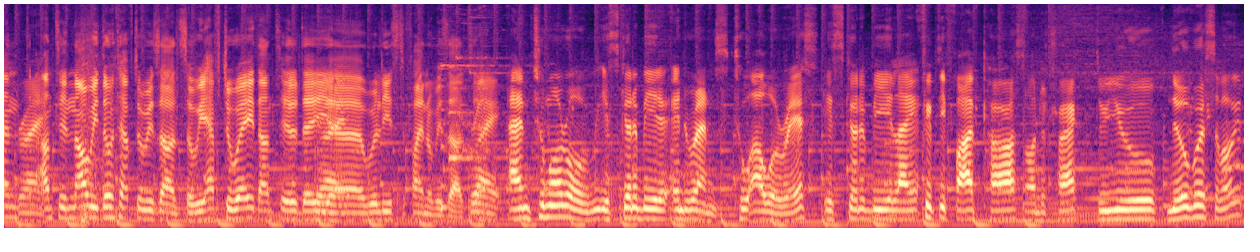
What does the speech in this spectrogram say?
And Right. until now, we don't have the results, so we have to wait until they Right. uh, release the final results. yeah. Right. And tomorrow it's gonna be the endurance two-hour race. It's gonna be like 55 cars on the track. Do you nervous about it?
